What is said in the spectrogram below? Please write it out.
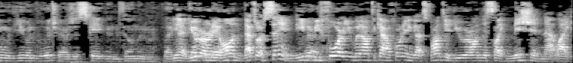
even with you and Vellucci, I was just skating and filming. Like Yeah, you were already day. on. That's what I was saying. Even Yeah. before you went out to California and got sponsored, you were on this like mission that like,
